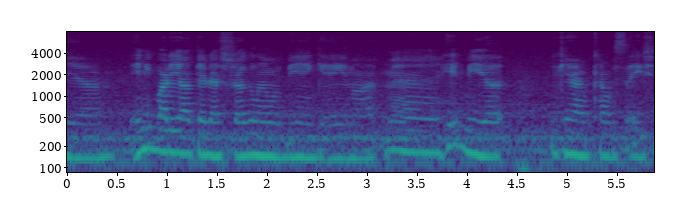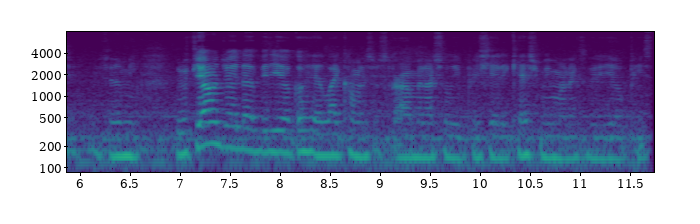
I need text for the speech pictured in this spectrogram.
yeah. Anybody out there that's struggling with being gay and all man, hit me up. We can have a conversation. You feel me? But if y'all enjoyed that video, go ahead, like, comment, and subscribe, man. I truly appreciate it. Catch me in my next video. Peace.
